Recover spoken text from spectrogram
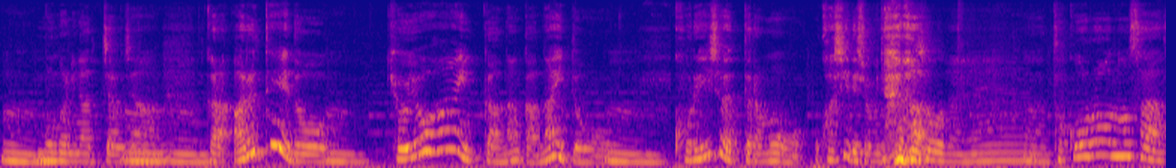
うん。ものになっちゃうじゃん。うんうんだからある程度、うん。許容範囲がなんかないと、うん。これ以上やったらもうおかしいでしょみたいな。そうだね、うん、ところのさ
